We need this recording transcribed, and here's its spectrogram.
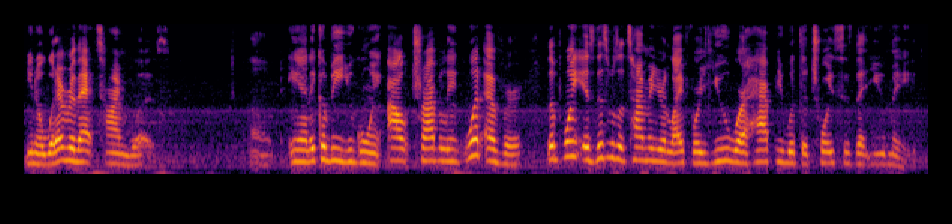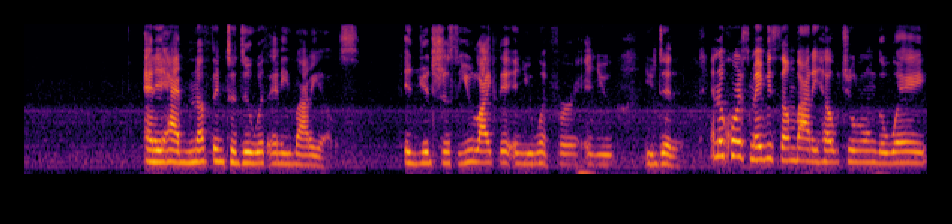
You know, whatever that time was. Um, and it could be you going out, traveling, whatever. The point is, this was a time in your life where you were happy with the choices that you made. And it had nothing to do with anybody else. It, it's just you liked it and you went for it and you you did it. And of course maybe somebody helped you along the way.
